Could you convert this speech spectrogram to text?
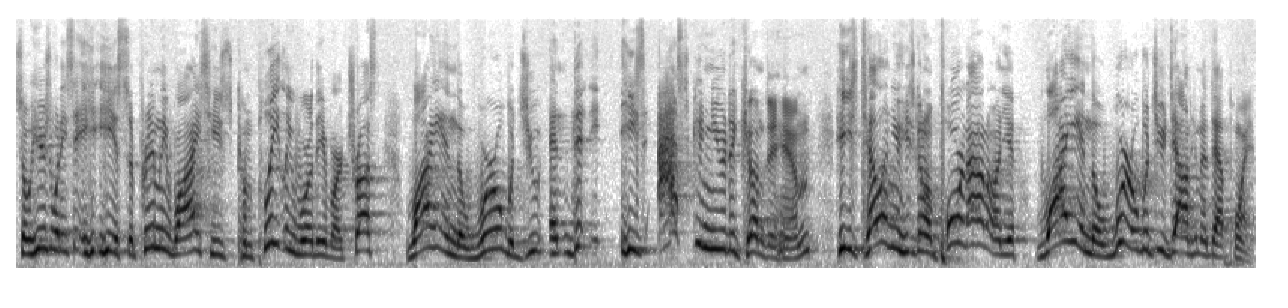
So here's what he said. He, is supremely wise. He's completely worthy of our trust. Why in the world would you? And th- he's asking you to come to him. He's telling you he's going to pour it out on you. Why in the world would you doubt him at that point?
